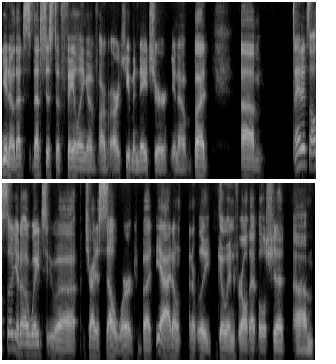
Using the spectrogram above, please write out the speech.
you know, that's that's just a failing of our, our human nature, you know. But um and it's also, you know, a way to uh try to sell work. But yeah, I don't I don't really go in for all that bullshit. Um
